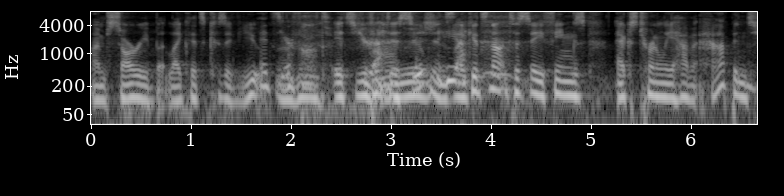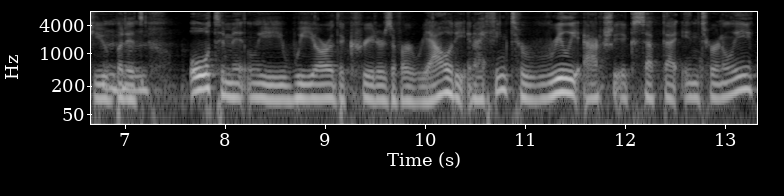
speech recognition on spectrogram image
I'm sorry, but like it's because of you. It's your fault. It's your Yeah. decisions. Yeah. Like it's not to say things externally haven't happened to you, but it's mm-hmm. ultimately we are the creators of our reality. And I think to really actually accept that internally,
